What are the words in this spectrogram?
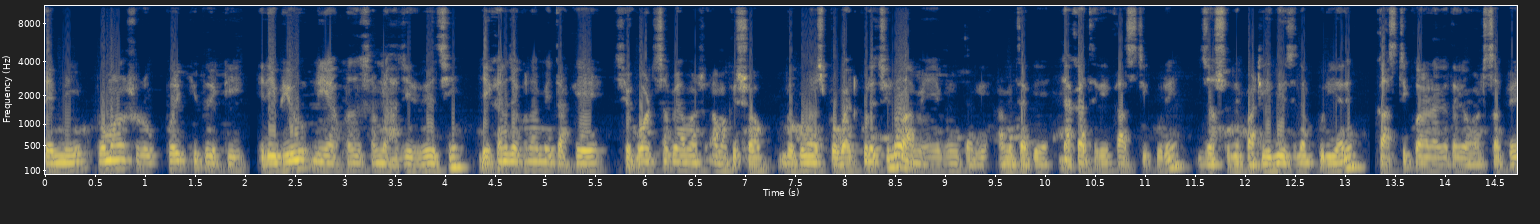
তেমনি প্রমাণস্বরূপ পরীক্ষিত একটি রিভিউ নিয়ে আপনাদের সামনে হাজির হয়েছি। যেখানে যখন আমি তাকে, সে হোয়াটসঅ্যাপে আমার, আমাকে সব ডকুমেন্টস প্রোভাইড করেছিল, আমি এবং তাকে, আমি তাকে ঢাকা থেকে কাজটি করে যশোরে পাঠিয়ে দিয়েছিলাম কুরিয়ারে কাজটি করার আগে তাকে হোয়াটসঅ্যাপে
